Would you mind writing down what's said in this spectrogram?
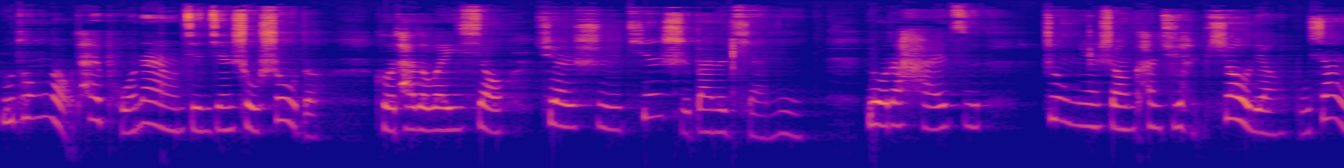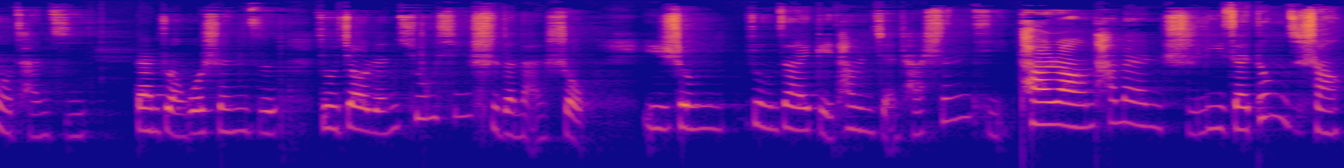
如同老太婆那样尖尖瘦瘦的，可她的微笑却是天使般的甜蜜。有的孩子正面上看去很漂亮，不像有残疾。但转过身子，就叫人揪心似的难受。医生正在给他们检查身体，他让他们直立在凳子上，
